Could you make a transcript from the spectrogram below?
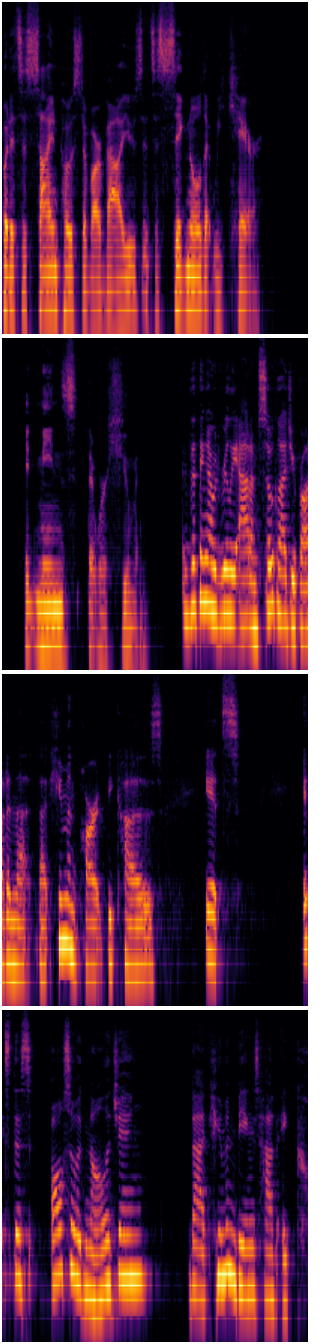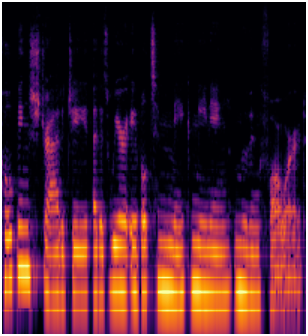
But it's a signpost of our values. It's a signal that we care it means that we're human. The thing I would really add, I'm so glad you brought in that that human part because it's it's this also acknowledging that human beings have a coping strategy that is we are able to make meaning moving forward,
